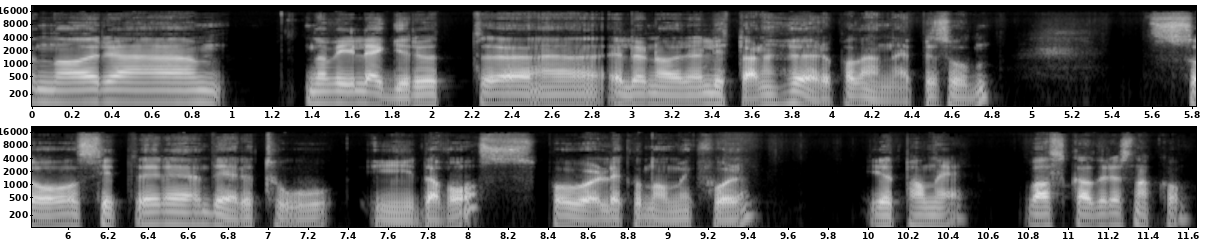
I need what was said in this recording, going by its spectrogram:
når, eh, når vi legger ut, eller når lytterne hører på denne episoden, så sitter dere to i Davos på World Economic Forum i et panel. Hva skal dere snakke om?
